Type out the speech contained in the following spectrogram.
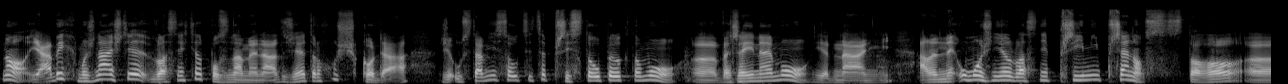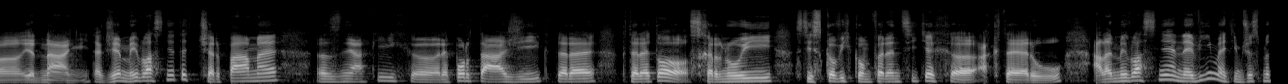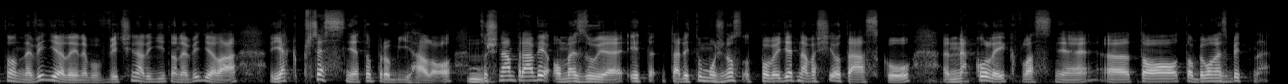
No, já bych možná ještě vlastně chtěl poznamenat, že je trochu škoda, že ústavní soud sice přistoupil k tomu eh, veřejnému jednání, ale neumožnil vlastně přímý přenos z toho eh, jednání. Takže my vlastně teď čerpáme z nějakých eh, reportáží, které, které to schrnují z tiskových konferencí těch eh, aktérů, ale my vlastně nevíme, tím, že jsme to neviděli, nebo většina lidí to neviděla, jak přesně to probíhalo, hmm. což nám právě omezuje i tady tu možnost odpovědět na vaši otázku, nakolik vlastně eh, to, to bylo nezbytné.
